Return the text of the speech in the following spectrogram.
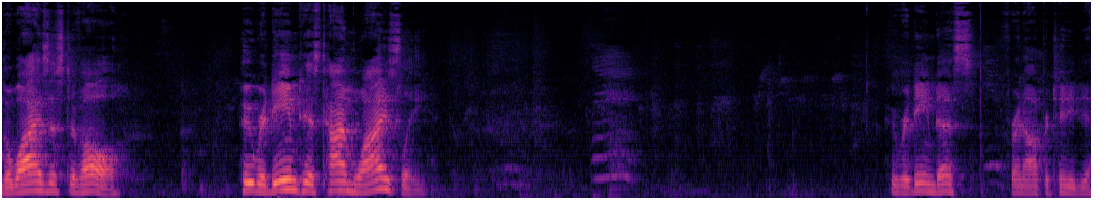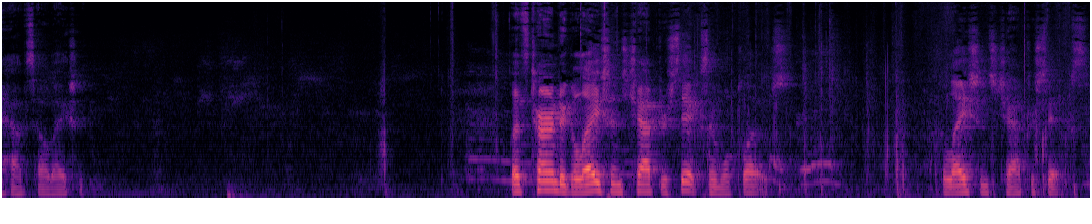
the wisest of all, who redeemed his time wisely, who redeemed us for an opportunity to have salvation. Let's turn to Galatians chapter 6 and we'll close. Galatians chapter 6.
